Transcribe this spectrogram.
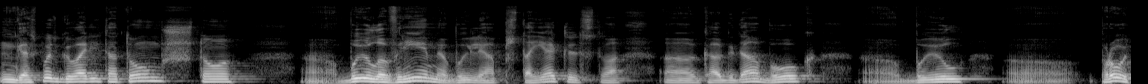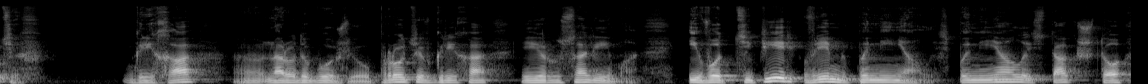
Господь говорит о том, что а, было время, были обстоятельства, а, когда Бог был против греха Э, народа Божьего, против греха Иерусалима. И вот теперь время поменялось. Поменялось так, что э,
